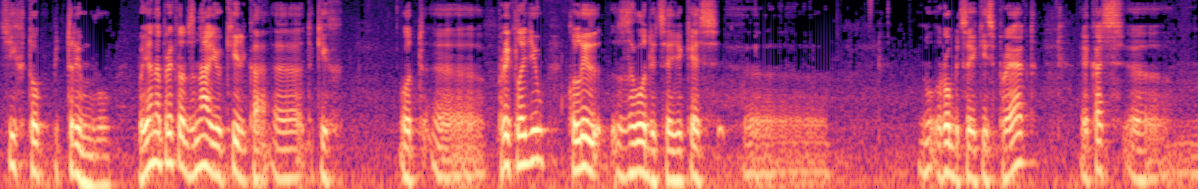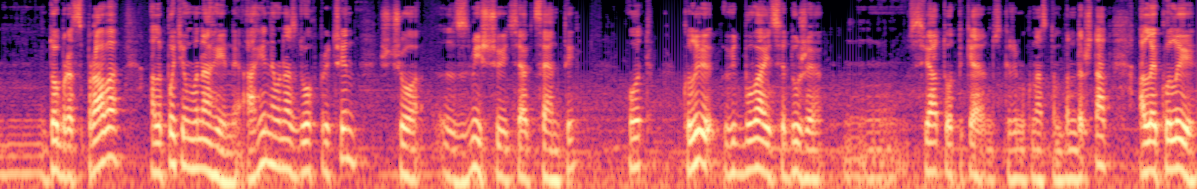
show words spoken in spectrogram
ті, хто підтримував. Бо я, наприклад, знаю кілька е, таких от, е, прикладів, коли заводиться якесь, е, ну, робиться якийсь проєкт, якась е, добра справа, але потім вона гине. А гине вона з двох причин, що зміщуються акценти. От, коли відбувається дуже свято, таке, ну, скажімо, як у нас там Бандерштат, але коли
